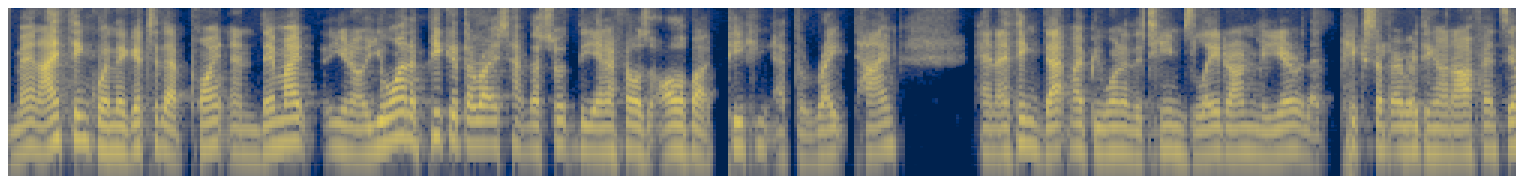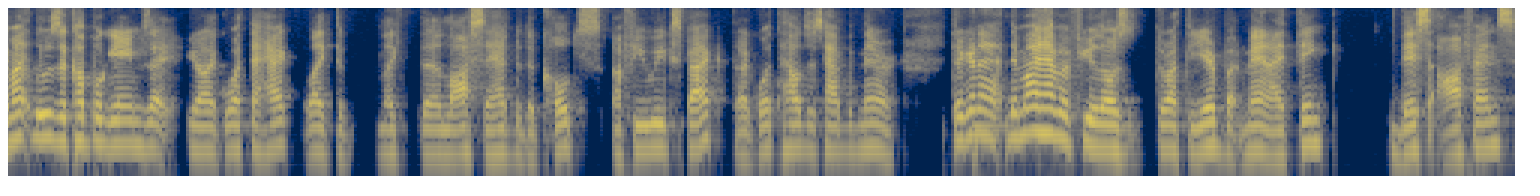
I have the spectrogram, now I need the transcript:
Man, I think when they get to that point, and they might, you know, you want to peak at the right time. That's what the NFL is all about: peaking at the right time. And I think that might be one of the teams later on in the year that picks up everything on offense. They might lose a couple games that you're like, what the heck? Like the like the loss they had to the Colts a few weeks back. Like, what the hell just happened there? They're gonna they might have a few of those throughout the year, but man, I think this offense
